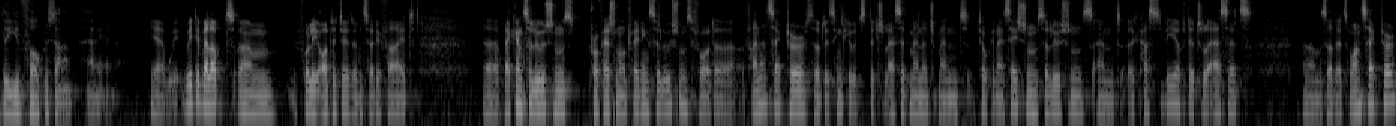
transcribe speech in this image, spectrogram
do you focus on? I mean, yeah, we, we developed um, fully audited and certified uh, backend solutions, professional trading solutions for the finance sector. So this includes digital asset management, tokenization solutions, and uh, custody of digital assets. Um, so that's one sector,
